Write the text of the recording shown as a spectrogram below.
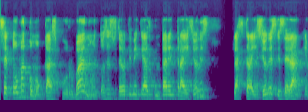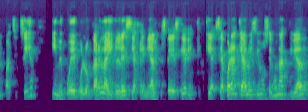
Se toma como casco urbano, entonces usted tiene que adjuntar en tradiciones las tradiciones que se dan en Paticea y me puede colocar la iglesia genial que ustedes tienen. ¿Se acuerdan que ya lo hicimos en una actividad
